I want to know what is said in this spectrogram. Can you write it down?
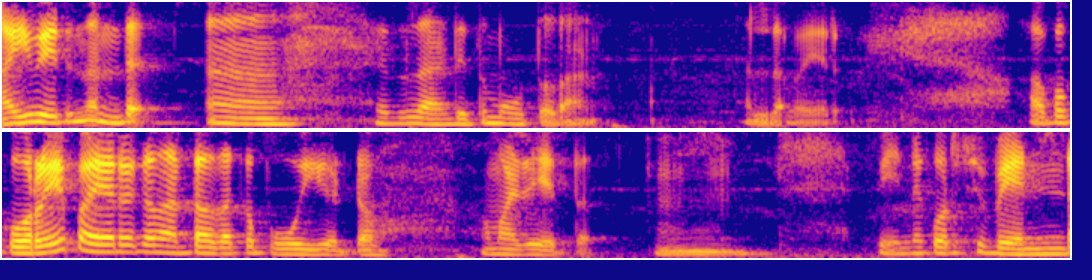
ആയി വരുന്നുണ്ട്. ഇത് ദാണ്ട് ഇത് മൂത്തതാണ്. നല്ല പയർ അപ്പോൾ കുറേ പയറൊക്കെ നട്ട് അതൊക്കെ പോയി കേട്ടോ മഴയത്ത്. പിന്നെ കുറച്ച് വെണ്ട.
